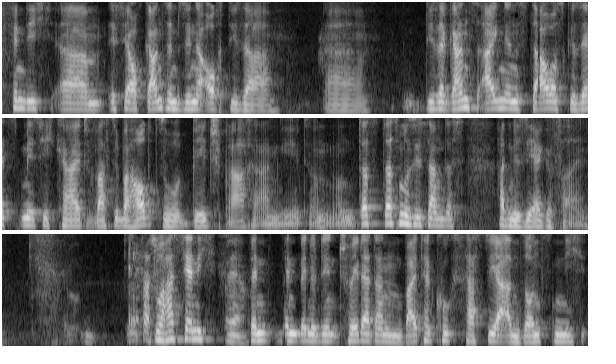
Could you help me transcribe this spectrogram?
finde ich, ähm, ist ja auch ganz im Sinne auch dieser äh, dieser ganz eigenen Star Wars Gesetzmäßigkeit, was überhaupt so Bildsprache angeht. Und, und das, das muss ich sagen, das hat mir sehr gefallen. Du hast ja nicht, Ja. wenn, wenn, wenn du den Trailer dann weiter guckst, hast du ja ansonsten nicht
